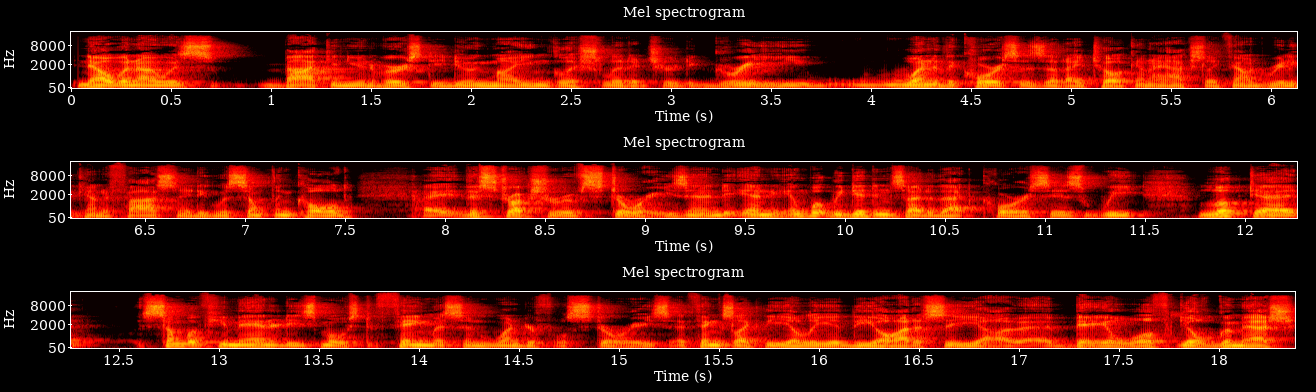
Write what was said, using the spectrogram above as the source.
Now, when I was back in university doing my English literature degree, one of the courses that I took and I actually found really kind of fascinating was something called uh, the structure of stories. And, and, and what we did inside of that course is we looked at some of humanity's most famous and wonderful stories, uh, things like the Iliad, the Odyssey, uh, Beowulf, Gilgamesh,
